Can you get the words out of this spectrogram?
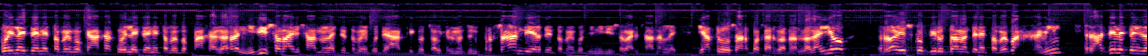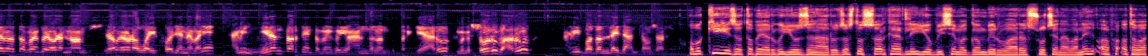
कोहीलाई चाहिँ नि तपाईँको काखा कोहीलाई चाहिँ नि तपाईँको पाखा गरेर निजी सवारी साधनलाई चाहिँ तपाईँको चाहिँ आर्थिकको चलखेलमा जुन प्रोत्साहन दिएर चाहिँ तपाईँको चाहिँ निजी सवारी साधनलाई यात्रा ओसार पसार गर्न लगाइयो र यसको विरुद्धमा चाहिँ तपाईँको हामी राज्यले चाहिँ जब तपाईँको एउटा नर्म एउटा वाइ खोजेन भने हामी निरन्तर चाहिँ तपाईँको यो आन्दोलनको प्रक्रियाहरू स्वरूपहरू हामी बदल्दै जान्छौँ सर। अब के के छ तपाईँहरूको योजनाहरू? जस्तो सरकारले यो विषयमा गम्भीर भएर सोचेन भने अथ- अथवा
